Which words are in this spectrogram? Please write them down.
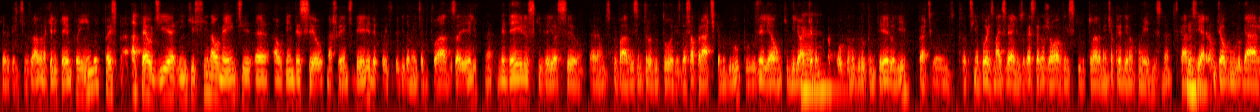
que era o que a gente usava naquele tempo ainda, até o dia em que finalmente é, alguém desceu na frente dele, depois devidamente habituados a ele, né? Medeiros, que veio a ser, era um dos prováveis introdutores dessa prática no grupo, o Velhão, que melhor é. quebrava pouco no grupo inteiro ali, só tinha dois mais velhos, o resto eram jovens que claramente aprenderam com eles, né? Os caras uhum. vieram de algum lugar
